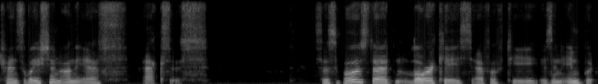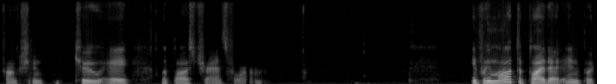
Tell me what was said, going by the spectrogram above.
translation on the s-axis. So suppose that lowercase f of t is an input function to a Laplace transform. If we multiply that input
